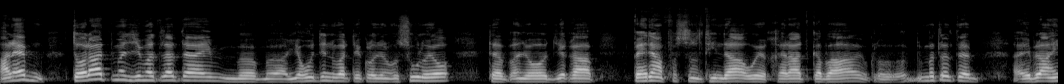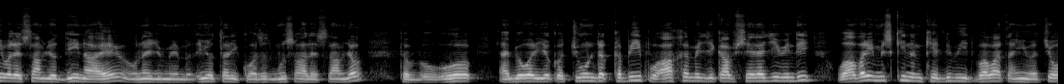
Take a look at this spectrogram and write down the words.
هاڻي تورات ۾ جي مطلب ته يهودين وٽ هڪڙو ڄڻو اصول هيو ته پنهنجو جيڪا پهريان فصل ٿيندا اهي خيرات ڪبا هڪڙو مطلب ته ابراهيم ال جو دين آهي ان ۾ اهو طريقو حضرت موسيٰ ال جو ته اهو ۽ ٻيو وري جيڪو چونڊ ڪبي پوءِ آخر ۾ جيڪا به شيءِ رهجي ويندي اها وري مسڪنن کي ڏبي بابا ته هيئن اچو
